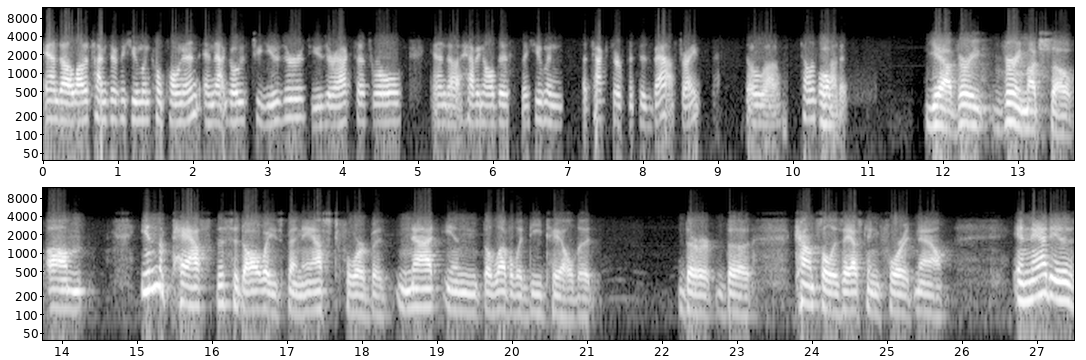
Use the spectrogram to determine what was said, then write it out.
And a lot of times there's a human component, and that goes to users, user access roles, and uh, having all this, the human attack surface is vast, right? So uh, tell us about it. Yeah, very, very much so. Um, in the past, this had always been asked for, but not in the level of detail that the, council is asking for it now. And that is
